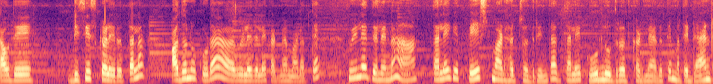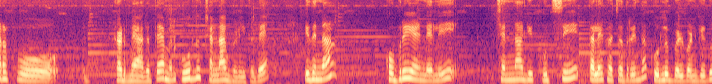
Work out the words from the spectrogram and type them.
ಯಾವುದೇ ಡಿಸೀಸ್ಗಳಿರುತ್ತಲ್ಲ ಅದನ್ನು ಕೂಡ ವೀಳ್ಯದೆಲೆ ಕಡಿಮೆ ಮಾಡುತ್ತೆ. ವೀಳ್ಯದೆಲೆನ ತಲೆಗೆ ಪೇಸ್ಟ್ ಮಾಡಿ ಹಚ್ಚೋದ್ರಿಂದ ತಲೆ ಕೂದಲು ಉದುರೋದು ಕಡಿಮೆ ಆಗುತ್ತೆ, ಮತ್ತು ಡ್ಯಾಂಡ್ರಫು ಕಡಿಮೆ ಆಗುತ್ತೆ, ಆಮೇಲೆ ಕೂದಲು ಚೆನ್ನಾಗಿ ಬೆಳೀತದೆ. ಇದನ್ನು ಕೊಬ್ಬರಿ ಎಣ್ಣೆಲಿ ಚೆನ್ನಾಗಿ ಕುದಿಸಿ ತಲೆಗೆ ಹಚ್ಚೋದ್ರಿಂದ ಕೂದಲು ಬೆಳವಣಿಗೆಗೂ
